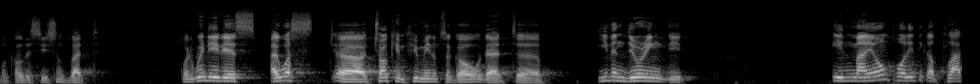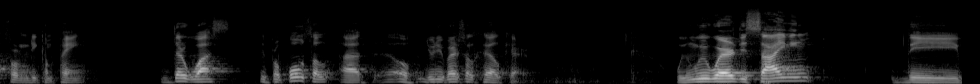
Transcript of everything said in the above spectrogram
local decisions, but what we did is, I was uh, talking a few minutes ago that uh, even during the, in my own political platform, the campaign, there was the proposal at, of universal health care. When we were designing the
